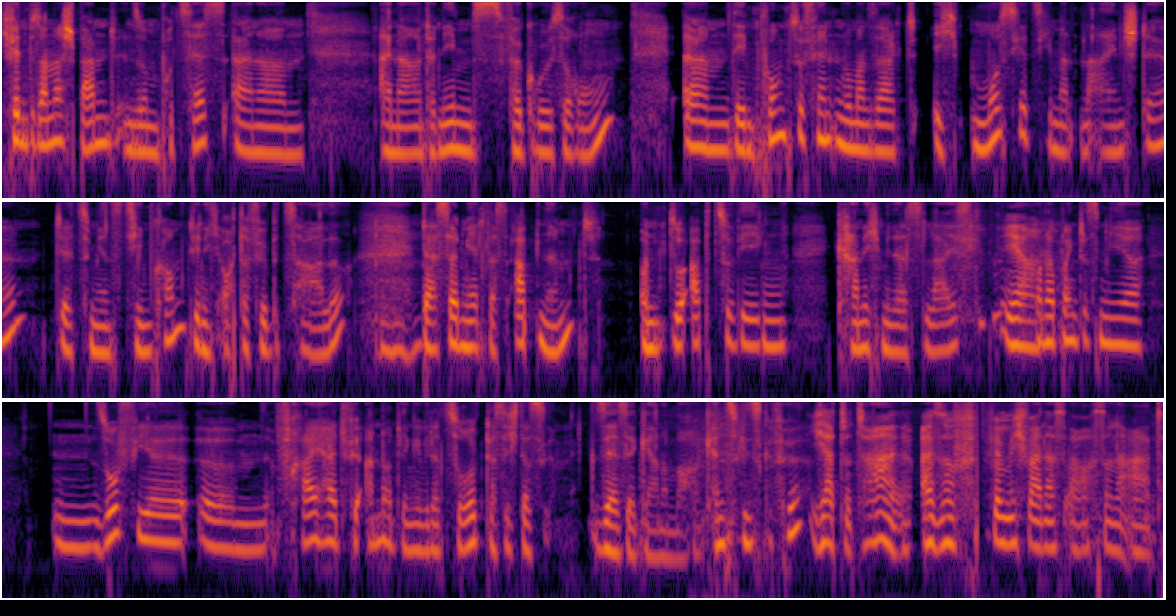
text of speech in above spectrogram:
Ich finde besonders spannend in so einem Prozess einer, einer Unternehmensvergrößerung, ähm, den Punkt zu finden, wo man sagt, ich muss jetzt jemanden einstellen, der zu mir ins Team kommt, den ich auch dafür bezahle, Mhm. dass er mir etwas abnimmt und so abzuwägen, kann ich mir das leisten Ja. oder bringt es mir mh, so viel ähm, Freiheit für andere Dinge wieder zurück, dass ich das sehr, sehr gerne mache. Kennst du dieses Gefühl? Ja, total. Also für mich war das auch so eine Art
